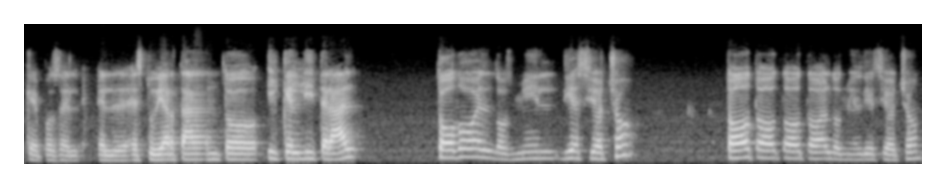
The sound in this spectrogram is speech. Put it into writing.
que pues el, el estudiar tanto y que literal todo el 2018, todo, todo, todo, todo el 2018,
